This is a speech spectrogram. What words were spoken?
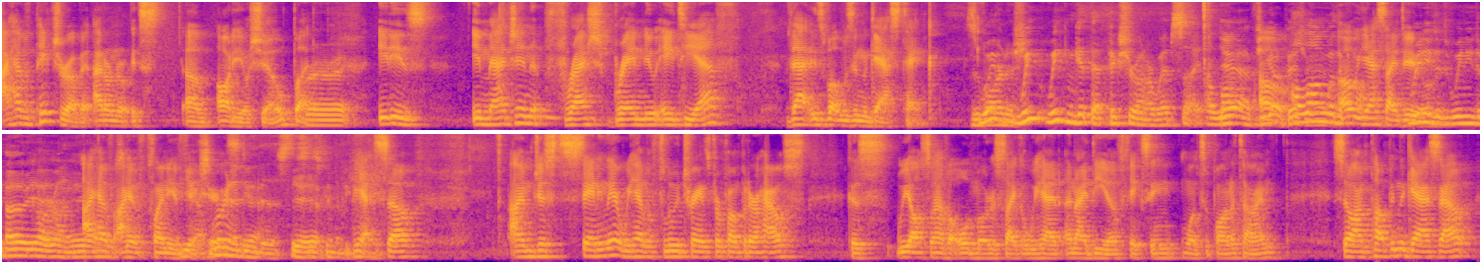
I have a picture of it. I don't know. It's an audio show, but Right, right. it is. Imagine fresh, brand new ATF. That is what was in the gas tank. We, we, we can get that picture on our website. Along, Yeah, if you got a Oh, picture. along with the Oh, car. yes, I do. We need to we need to put Oh, the yeah, car on. yeah. I have I have plenty of Yeah, pictures. we're gonna do Yeah. this. This Yeah. is gonna be Yeah, great. so I'm just standing there. We have a fluid transfer pump at our house because we also have an old motorcycle we had an idea of fixing once upon a time. So I'm pumping the gas out.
